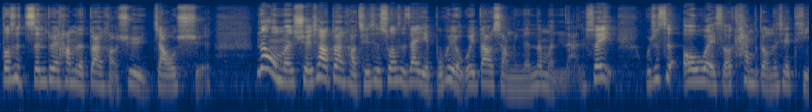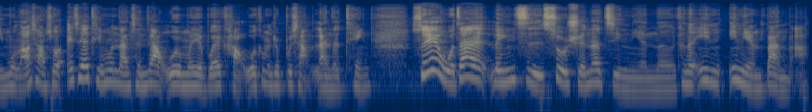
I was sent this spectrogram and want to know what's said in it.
都是针对他们的段考去教学。那我们学校段考其实说实在也不会有味道小明的那么难，所以我就是 always 都看不懂那些题目，然后想说，诶，这些题目难成这样，我们也不会考，我根本就不想懒得听。所以我在林子数学那几年呢，可能一一年半吧。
